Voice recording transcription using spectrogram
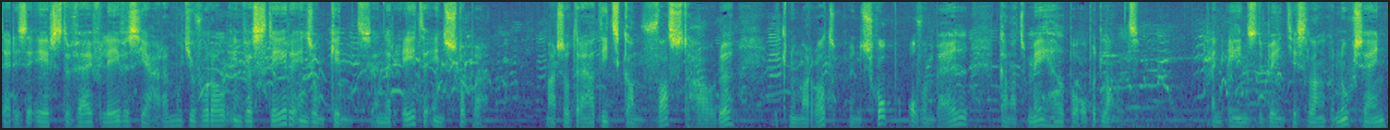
Tijdens de eerste vijf levensjaren moet je vooral investeren in zo'n kind en er eten in stoppen. Maar zodra het iets kan vasthouden, ik noem maar wat, een schop of een bijl, kan het meehelpen op het land. En eens de beentjes lang genoeg zijn,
